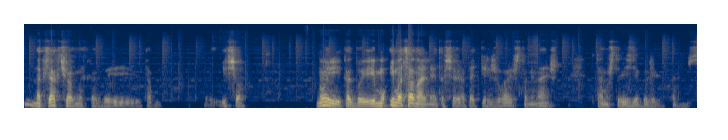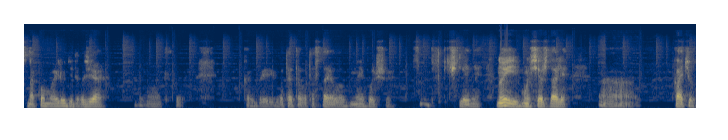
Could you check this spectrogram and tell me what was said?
ногтях черных, как бы, и, там, и все. Ну и как бы эмоционально это все опять переживаешь, вспоминаешь, потому что везде были там, знакомые люди, друзья. Вот, как бы вот это вот оставило наибольшее впечатление. Ну и мы все ждали а, Катю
